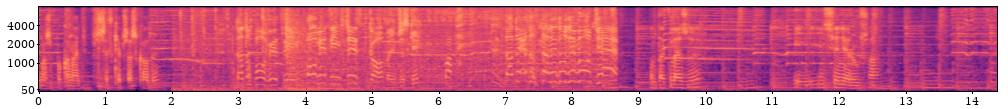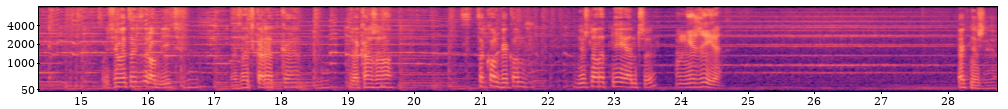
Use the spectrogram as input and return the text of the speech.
może pokonać wszystkie przeszkody? No to powiedz im, powiedz im wszystko! I wszystkich? Tato, ja dostanę do żywocie! On tak leży i, i się nie rusza. Musimy coś zrobić. Wezwać karetkę, lekarza, cokolwiek. On już nawet nie jęczy. On nie żyje. Jak nie żyje?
